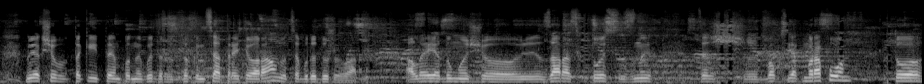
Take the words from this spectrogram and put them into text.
ну, якщо такий темп вони видержать до кінця третього раунду, це буде дуже гарно. Але я думаю, що зараз хтось з них це ж бокс як марафон. Хто е,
